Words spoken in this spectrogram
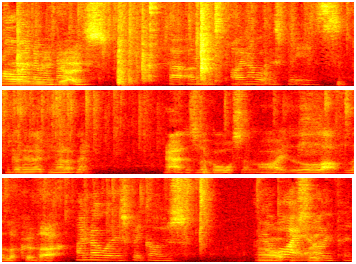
Oh, I There know we what go. that is. That, um, I know what this bit is. Go ahead and open that up there. That does look awesome. I love the look of that. I know where this bit goes. And Oh, I'll I bite it open.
